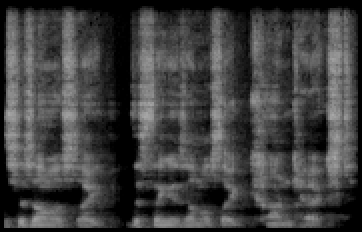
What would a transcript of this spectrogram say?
this is almost like, this thing is almost like context.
